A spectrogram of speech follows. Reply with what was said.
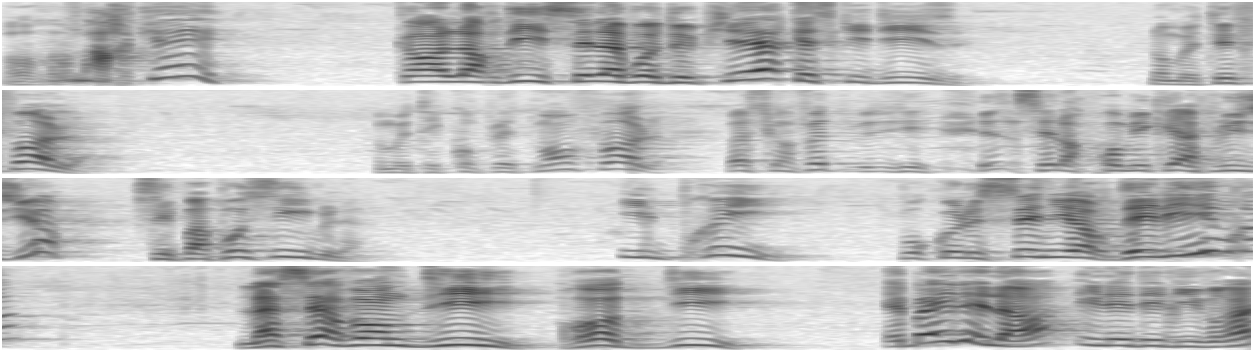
remarquez, quand on leur dit c'est la voix de Pierre, qu'est-ce qu'ils disent Non mais t'es folle. Non mais t'es complètement folle. Parce qu'en fait, c'est leur premier cri à plusieurs, c'est pas possible. Ils prient pour que le Seigneur délivre. La servante dit, Rod dit, eh bien il est là, il est délivré.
